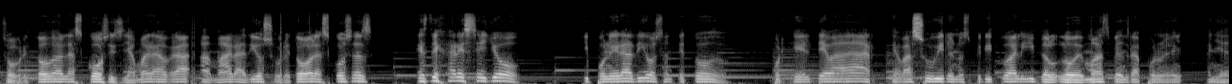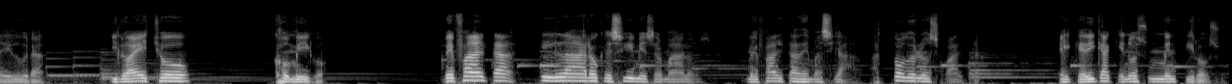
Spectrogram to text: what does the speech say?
sobre todas las cosas y amar a, amar a Dios sobre todas las cosas es dejar ese yo, y poner a Dios ante todo, porque Él te va a dar, te va a subir en lo espiritual y lo, demás vendrá por añadidura. Y lo ha hecho conmigo. ¿Me falta? Claro que sí, mis hermanos. Me falta demasiado. A todos nos falta. El que diga que no es un mentiroso.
